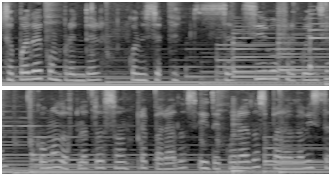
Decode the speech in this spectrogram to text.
se puede comprender con excesiva frecuencia cómo los platos son preparados y decorados para la vista,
